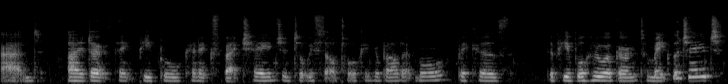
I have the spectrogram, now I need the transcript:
And I don't think people can expect change until we start talking about it more because the people who are going to make the change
